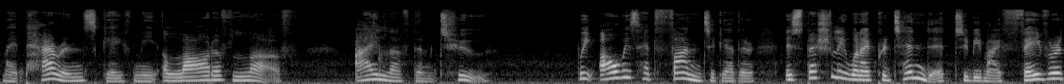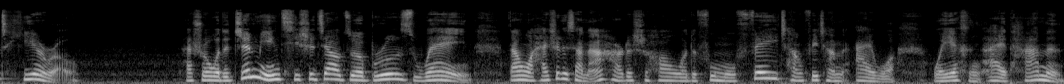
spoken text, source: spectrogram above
my parents gave me a lot of love. I love them too. We always had fun together, especially when I pretended to be my favorite hero. 他说：“我的真名其实叫做 Bruce Wayne。当我还是个小男孩的时候，我的父母非常非常的爱我，我也很爱他们。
